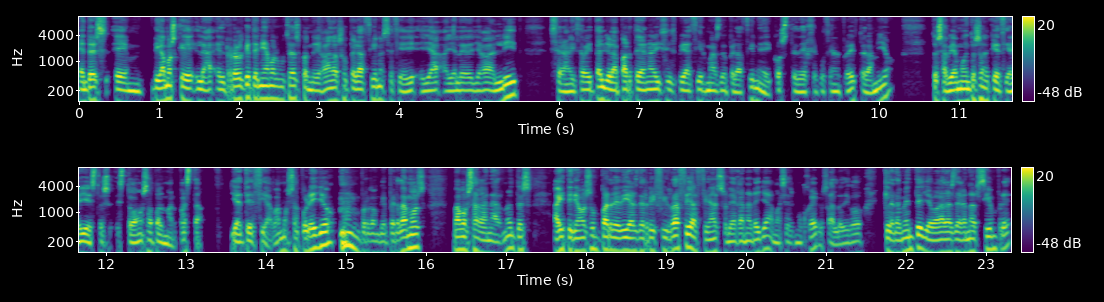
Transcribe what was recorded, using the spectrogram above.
Entonces, em, digamos que el rol que teníamos muchas veces cuando llegaban las operaciones, es decir, ella, ella le llegaba el lead, se analizaba y tal. Yo la parte de análisis, voy a decir más de operación y de coste de ejecución del proyecto era mío. Entonces había momentos en los que decía, oye, esto, esto vamos a palmar pasta. Ya te decía, vamos a por ello, porque aunque perdamos, vamos a ganar, ¿no? Entonces ahí teníamos un par de días de riff y rafi, al final solía ganar ella, además es mujer, o sea, lo digo claramente, llevaba las de ganar siempre.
